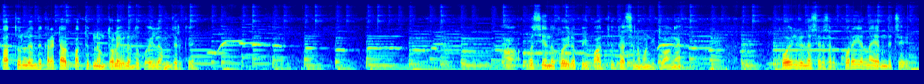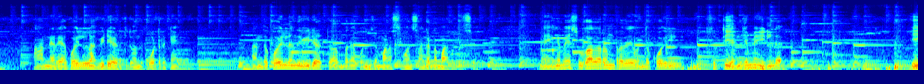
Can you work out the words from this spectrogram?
சாத்தூர்லேருந்து கரெக்டாக ஒரு பத்து கிலோமீட்டர் தொலைவில் இந்த கோயில் அமைஞ்சிருக்கு. அவசியம் அந்த கோயிலை போய் பார்த்து தரிசனம் பண்ணிட்டு வாங்க. கோயில்களில் சில சில குறையெல்லாம் இருந்துச்சு. நான் நிறையா கோயிலெலாம் வீடியோ எடுத்துகிட்டு வந்து போட்டிருக்கேன். அந்த கோயிலேருந்து வீடியோ எடுத்து வரும்போது தான் கொஞ்சம் மனசு கொஞ்சம் சங்கடமாக இருந்துச்சு. எங்கேயுமே சுகாதாரன்றதே இந்த கோயில் சுற்றி எங்கேயுமே இல்லை. ஈ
